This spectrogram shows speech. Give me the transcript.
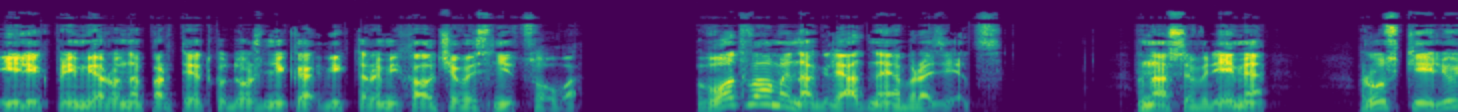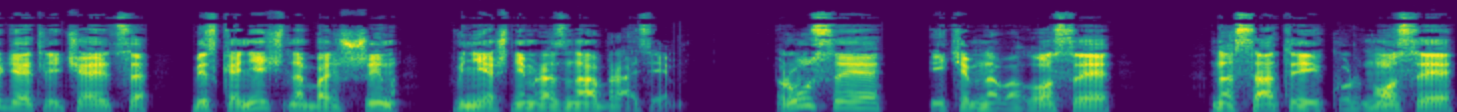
или, к примеру, на портрет художника Виктора Михайловича Васнецова. Вот вам и наглядный образец. В наше время русские люди отличаются бесконечно большим внешним разнообразием. Русые и темноволосые, носатые и курносые,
